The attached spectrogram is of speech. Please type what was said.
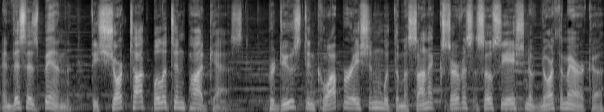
and this has been the Short Talk Bulletin Podcast produced in cooperation with the Masonic Service Association of North America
